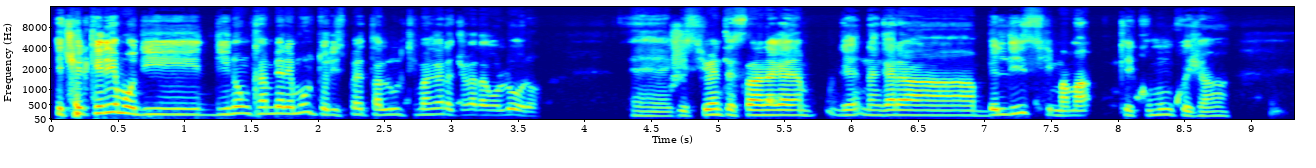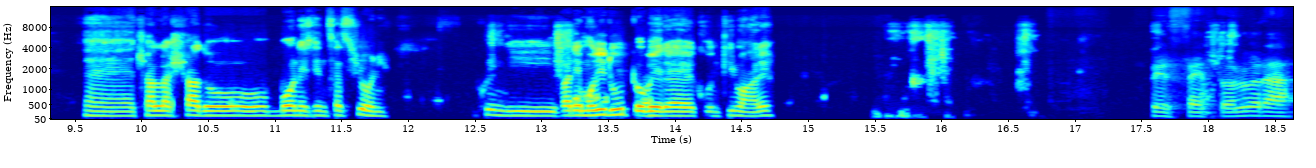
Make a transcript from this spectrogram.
e cercheremo di, di non cambiare molto rispetto all'ultima gara giocata con loro eh, che sicuramente è stata una gara, una gara, bellissima, ma che comunque ci ha, eh, ci ha lasciato buone sensazioni. Quindi faremo di tutto per continuare. Perfetto, allora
